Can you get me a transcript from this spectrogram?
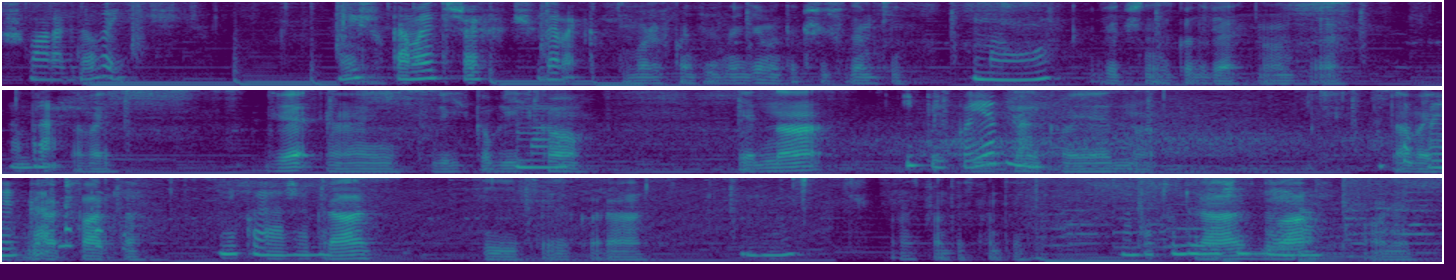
szmaragdowej. No i szukamy trzech siódemek. Może w końcu znajdziemy te trzy siódemki. No, Wiecznie tylko dwie. No, dwie. dobra. Dawaj. Dwie. Aj, blisko, blisko. No. Jedna. I tylko jedna. Tylko jedna. A co Dawaj, to jest? gra czwarta. Nie kojarzę go. Raz i tylko raz. Mhm. No, sprzątaj, sprzątaj. No bo tu dużo się Raz, zbiera. dwa, koniec.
